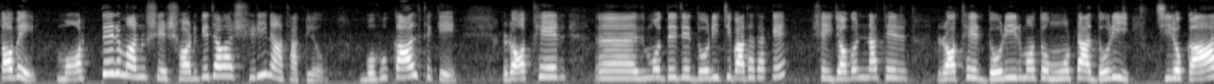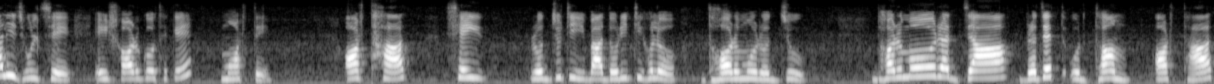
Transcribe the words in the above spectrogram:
তবে মর্তের মানুষের স্বর্গে যাওয়ার সিঁড়ি না থাকলেও বহুকাল থেকে রথের মধ্যে যে দড়িটি বাঁধা থাকে, সেই জগন্নাথের রথের দড়ির মতো মোটা দড়ি চিরকালই ঝুলছে এই স্বর্গ থেকে মর্তে। অর্থাৎ সেই রজ্জুটি বা দড়িটি হলো ধর্মরজ্জু। ধর্মরাজ্যা ব্রজেত ঊর্ধ্বম, অর্থাৎ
